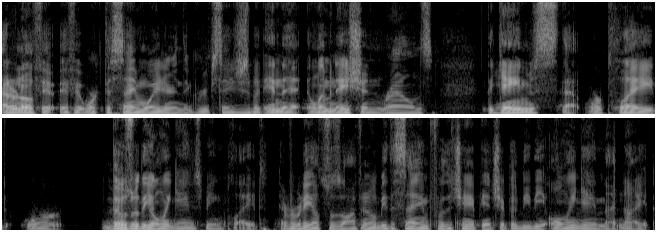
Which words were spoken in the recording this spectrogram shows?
I don't know if it if it worked the same way during the group stages, but in the elimination rounds, the games that were played were those were the only games being played. Everybody else was off, and it'll be the same for the championship. It'd be the only game that night.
